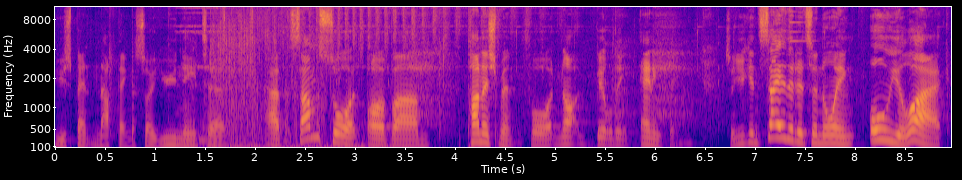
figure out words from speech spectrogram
you spent nothing. So you need to have some sort of um, punishment for not building anything. So you can say that it's annoying all you like,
